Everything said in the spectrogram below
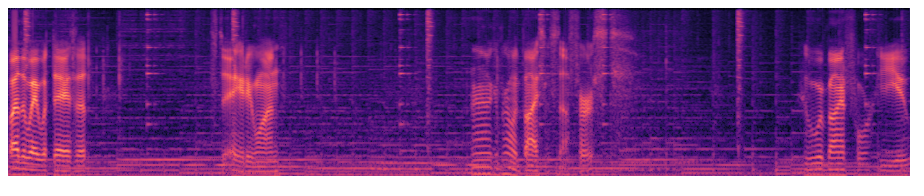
By the way, what day is it? It's the 81. Uh, I could probably buy some stuff first. Who we're buying for? You.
